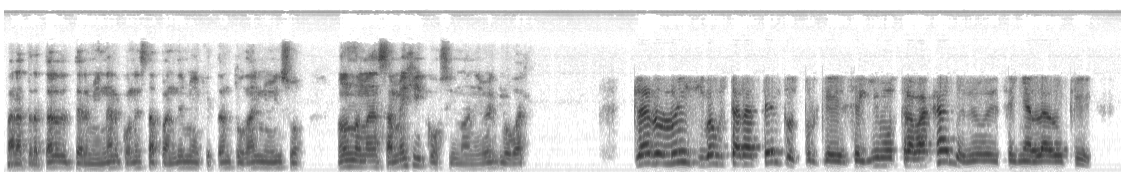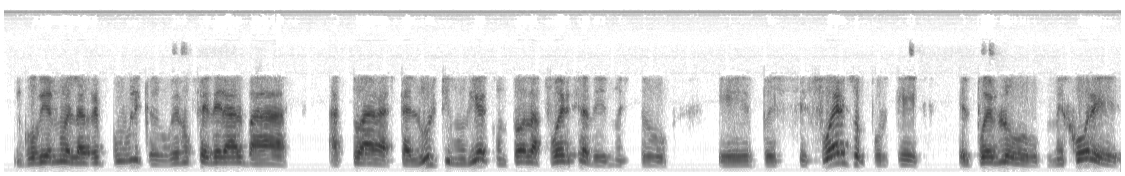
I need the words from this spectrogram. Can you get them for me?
para tratar de terminar con esta pandemia que tanto daño hizo, no nomás a México, sino a nivel global. Claro, Luis, y vamos a estar atentos porque seguimos trabajando. Yo he señalado que gobierno de la República, el gobierno federal va a actuar hasta el último día con toda la fuerza de nuestro eh, pues esfuerzo porque el pueblo mejore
